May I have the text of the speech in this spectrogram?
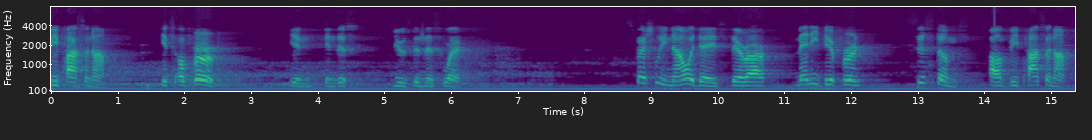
vipassana. It's a verb in, in this, used in this way. Especially nowadays, there are many different systems of vipassana.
